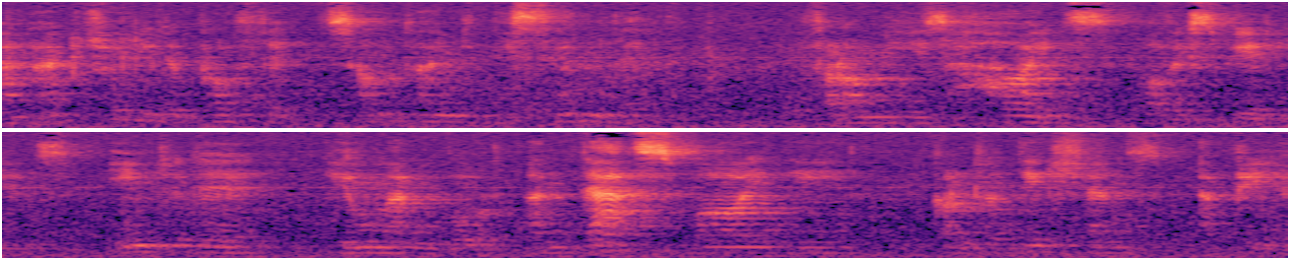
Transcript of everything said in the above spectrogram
And actually the Prophet sometimes descended from his heights of experience into the human world. And that's why the contradictions appear.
